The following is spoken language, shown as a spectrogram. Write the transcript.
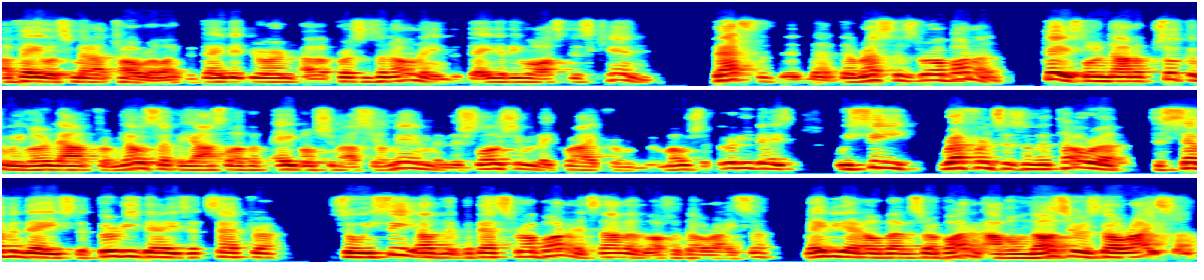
Avelis Torah, like the day that your uh, person's an owning, the day that he lost his kin. That's the, the, the rest is Rabbanan. It's learned out of Psukim. We learned out from Yosef, Yaslov of Abel Shemas Yamim, and the Shloshim, they cried from Moshe 30 days. We see references in the Torah to seven days, to 30 days, etc. So we see, other, but that's Rabbanan. It's not a Locha Doraisa. Maybe that Elbev is Rabbanan. Avol Nazir is Doraisa.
